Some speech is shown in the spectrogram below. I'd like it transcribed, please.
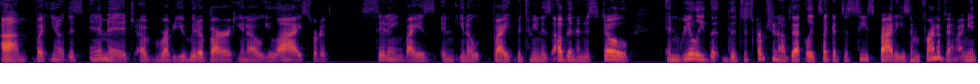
Um, but you know, this image of Rabbi Yehuda Bar, you know, Eli sort of sitting by his in, you know, by between his oven and his stove, and really the the description of that, it's like a deceased body is in front of him. I mean,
